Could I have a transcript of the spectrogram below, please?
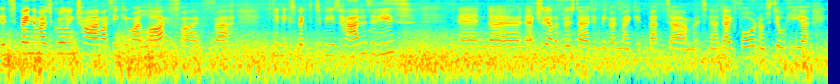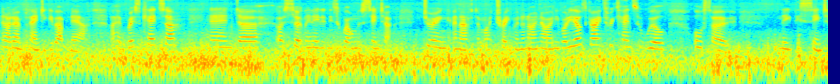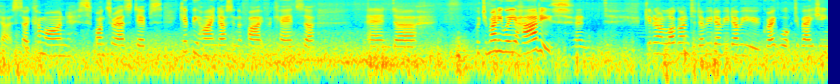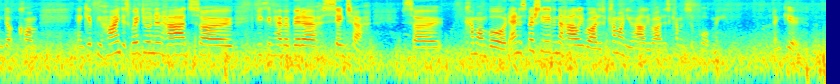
it's been the most grueling time I think in my life. I've uh, didn't expect it to be as hard as it is. And uh, actually, on the first day, I didn't think I'd make it, but um, it's now day four, and I'm still here, and I don't plan to give up now. I have breast cancer, and uh, I certainly needed this wellness centre during and after my treatment, and I know anybody else going through cancer will also need this centre. So come on, sponsor our steps, get behind us in the fight for cancer, and uh, put your money where your heart is. And get on, log on to www.greatwalktobeijing.com and get behind us. We're doing it hard so you can have a better centre. So come on board, and especially even the Harley riders. Come on, you Harley riders, come and support me. Thank you.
